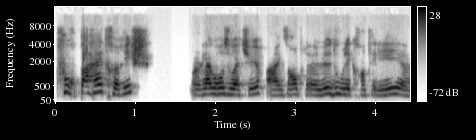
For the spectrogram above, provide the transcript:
pour paraître riches. la grosse voiture, par exemple, le double écran télé. Euh,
